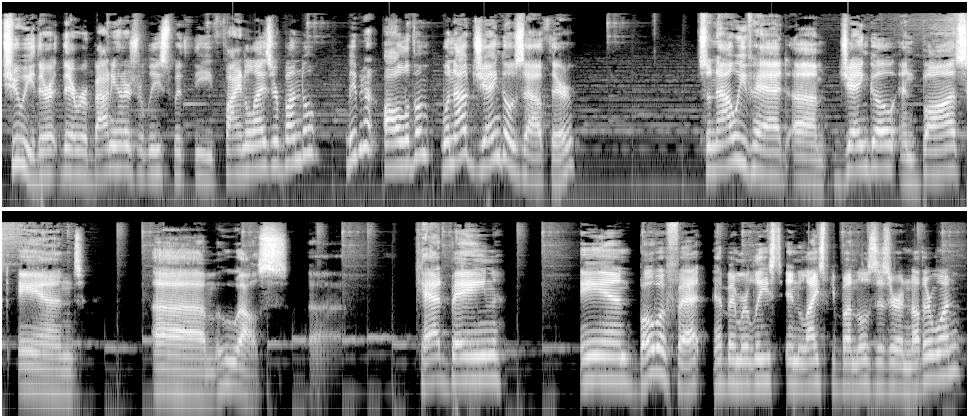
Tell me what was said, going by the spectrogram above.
Chewie, there there were bounty hunters released with the finalizer bundle. Maybe not all of them. Well, now Jango's out there. So now we've had um, Jango and Bossk and um, who else? Uh, Cad Bane and Boba Fett have been released in Lightspeed bundles. Is there another one?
